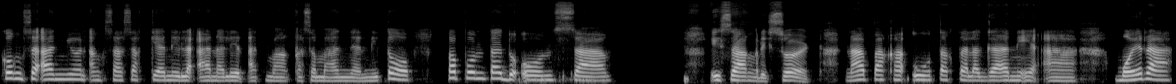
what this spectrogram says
kung saan yun ang sasakyan nila Annalyn at mga kasamahan niya nito papunta doon sa isang resort. Napakautak talaga ni ah, Moira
